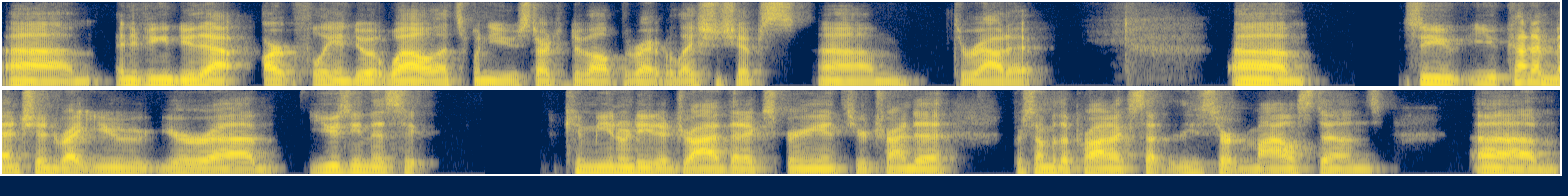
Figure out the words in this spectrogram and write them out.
um, and if you can do that artfully and do it well, that's when you start to develop the right relationships um, throughout it. Um, so you you kind of mentioned right you you're uh, using this community to drive that experience. You're trying to for some of the products these certain milestones. Um,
